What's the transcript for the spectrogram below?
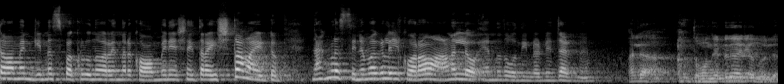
ടോം ആൻഡ് ഗിന്നസ് പക്രു എന്ന് പറയുന്ന ഒരു കോമ്പിനേഷൻ ഇത്ര ഇഷ്ടമായിട്ടും ഞങ്ങൾ സിനിമകളിൽ കുറവാണല്ലോ എന്ന് തോന്നിയിട്ടുണ്ടോ ടിനി ചേട്ടന്? അല്ല തോന്നിയിട്ട് കാര്യമൊന്നുമില്ല.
